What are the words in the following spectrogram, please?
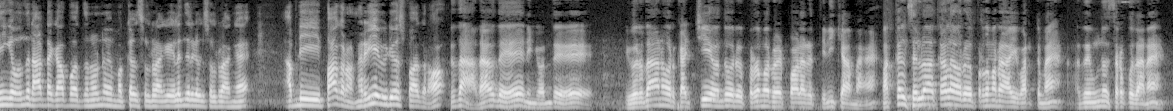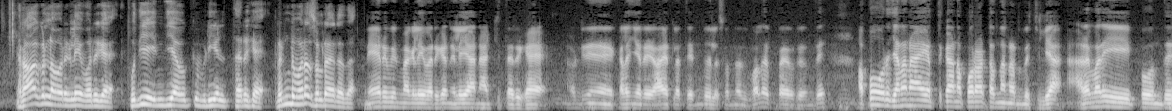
நீங்க வந்து நாட்டை காப்பாற்றணும்னு மக்கள் சொல்றாங்க இளைஞர்கள் சொல்றாங்க. அப்படி பார்க்குறோம் நிறைய வீடியோஸ் பார்க்குறோம் இதுதான். அதாவது நீங்க வந்து இவர்தான் ஒரு கட்சியை வந்து ஒரு பிரதமர் வேட்பாளரை திணிக்காம மக்கள் செல்வாக்கால அவர் பிரதமர் ஆகி வரட்டுமே. அது இன்னும் சிறப்பு தானே ராகுல் அவர்களே வருக புதிய இந்தியாவுக்கு விடியல் தருக. ரெண்டு முறை சொல்றாரு அதை. நேருவின் மகளே வருக நிலையான ஆட்சி தருக அப்படின்னு கலைஞர் ஆயிரத்தி தொள்ளாயிரத்தி எண்பதுல சொன்னது போல இப்ப இவர் வந்து அப்போ ஒரு ஜனநாயகத்துக்கான போராட்டம் தான் நடந்துச்சு இல்லையா? அதே மாதிரி இப்போ வந்து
